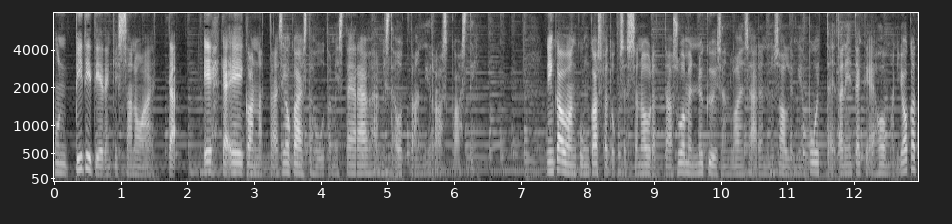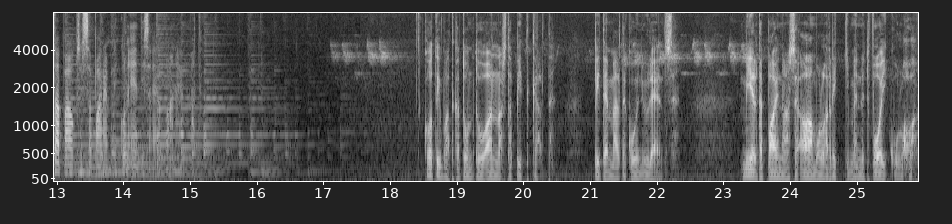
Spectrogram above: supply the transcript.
Mun piti tietenkin sanoa, että ehkä ei kannattaisi jokaista huutamista ja räyhäämistä ottaa niin raskaasti. Niin kauan kuin kasvatuksessa noudattaa Suomen nykyisen lainsäädännön sallimia puitteita, niin tekee homman joka tapauksessa paremmin kuin entisajan vanhemmat. Kotimatka tuntuu Annasta pitkältä, pitemmältä kuin yleensä. Mieltä painaa se aamulla rikki mennyt voikulho.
